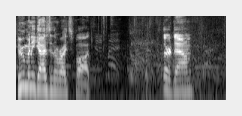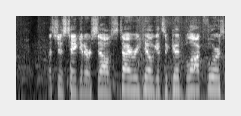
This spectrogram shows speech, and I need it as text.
Too many guys in the right spot. Third down. Let's just take it ourselves. Tyreek Hill gets a good block for us,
